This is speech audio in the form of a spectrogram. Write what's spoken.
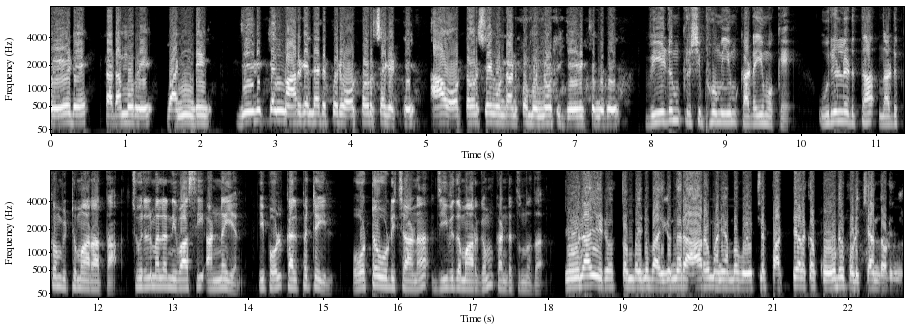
വീട് കടമുറി വണ്ടി. ജീവിക്കാൻ മാർഗമില്ലാതെ ഇപ്പൊ ഒരു ഓട്ടോറിക്ഷ കിട്ടി. ആ ഓട്ടോറിക്ഷയും കൊണ്ടാണ് ഇപ്പൊ മുന്നോട്ട് ജീവിക്കുന്നത്. വീടും കൃഷിഭൂമിയും കടയുമൊക്കെ ഉരുളെടുത്ത നടുക്കം വിട്ടുമാറാത്ത ചുരൽമല നിവാസി അണ്ണയ്യൻ ഇപ്പോൾ കൽപ്പറ്റയിൽ ഓട്ടോ ഓടിച്ചാണ് ജീവിതമാർഗം കണ്ടെത്തുന്നത്. ജൂലൈ ഇരുപത്തി ഒമ്പതിന് വൈകുന്നേരം ആറ് മണിയാകുമ്പോൾ വീട്ടിലെ പട്ടികളൊക്കെ കൂട് പൊളിക്കാൻ തുടങ്ങി.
